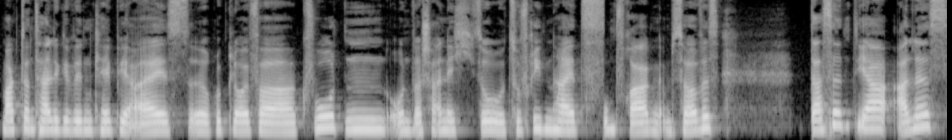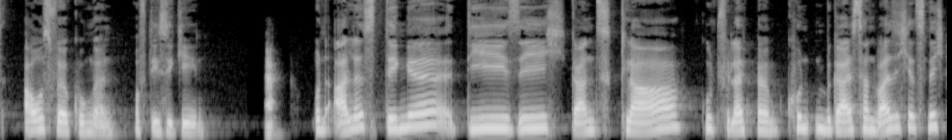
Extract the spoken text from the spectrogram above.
Marktanteile gewinnen, KPIs, äh, Rückläufer, Quoten und wahrscheinlich so Zufriedenheitsumfragen im Service. Das sind ja alles Auswirkungen, auf die Sie gehen. Ja. Und alles Dinge, die sich ganz klar, gut, vielleicht beim Kunden begeistern, weiß ich jetzt nicht,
